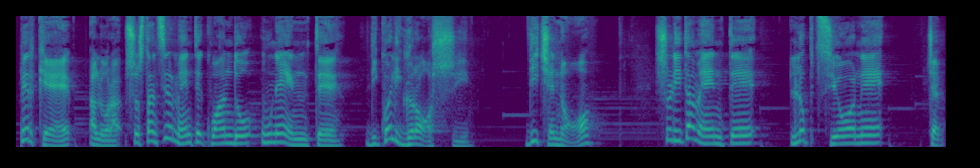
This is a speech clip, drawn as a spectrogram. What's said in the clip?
perché, allora, sostanzialmente quando un ente di quelli grossi dice no, solitamente l'opzione, cioè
